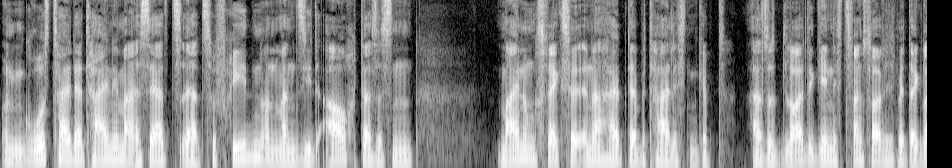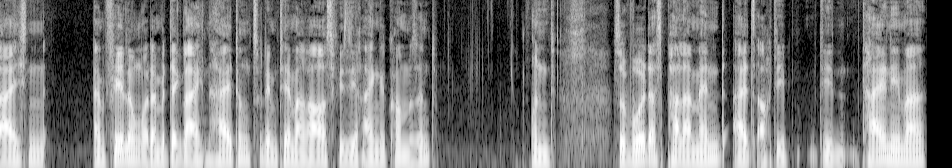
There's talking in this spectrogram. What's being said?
Und ein Großteil der Teilnehmer ist sehr, sehr zufrieden und man sieht auch, dass es einen Meinungswechsel innerhalb der Beteiligten gibt. Also Leute gehen nicht zwangsläufig mit der gleichen Empfehlung oder mit der gleichen Haltung zu dem Thema raus, wie sie reingekommen sind. Und sowohl das Parlament als auch die, die Teilnehmer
